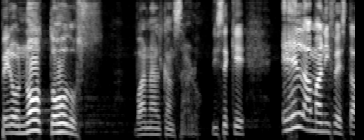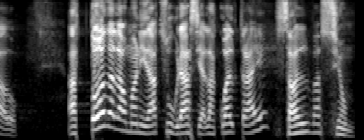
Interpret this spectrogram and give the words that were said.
pero no todos van a alcanzarlo. Dice que Él ha manifestado a toda la humanidad su gracia, la cual trae salvación.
